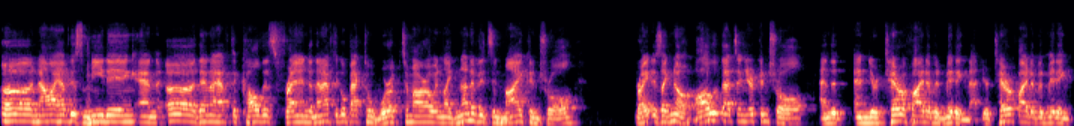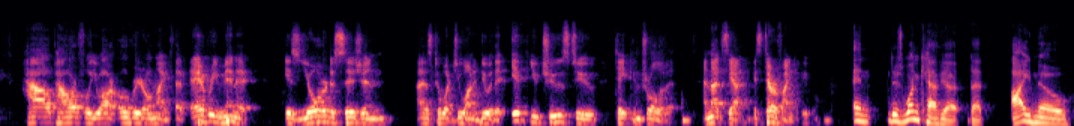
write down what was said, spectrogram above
uh now i have this meeting and uh then i have to call this friend and then i have to go back to work tomorrow and like none of it's in my control right? It's like no all of that's in your control and the and you're terrified of admitting that. You're terrified of admitting how powerful you are over your own life that every minute is your decision as to what you want to do with it if you choose to take control of it. And that's yeah it's terrifying to people. And there's one caveat that I know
